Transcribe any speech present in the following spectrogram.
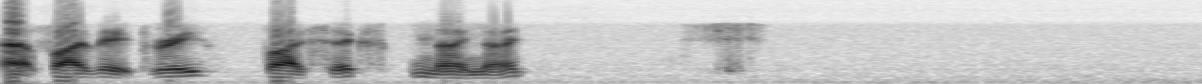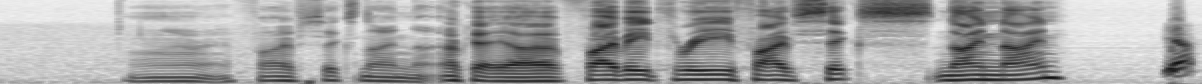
at five eight three five six nine nine. All right, 5699. Okay, uh 583 5699. Yep.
